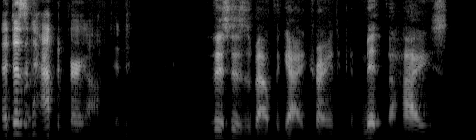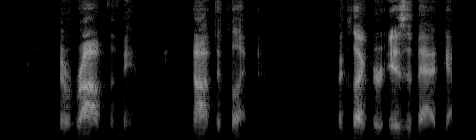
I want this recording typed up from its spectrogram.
that doesn't happen very often. This is about the guy trying to commit the heist to rob the family, not the collector. The collector is a bad guy.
